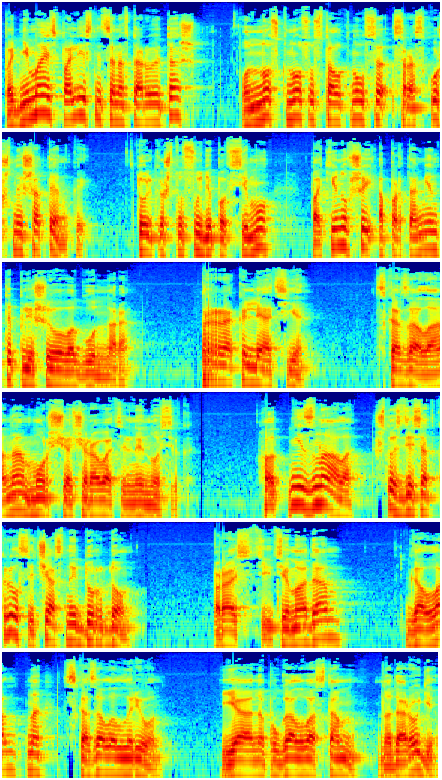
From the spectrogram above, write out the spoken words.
Поднимаясь по лестнице на второй этаж, он нос к носу столкнулся с роскошной шатенкой, только что, судя по всему, покинувшей апартаменты плешивого Гуннара. «Проклятье!» – сказала она, морща очаровательный носик. «Вот не знала, что здесь открылся частный дурдом». «Простите, мадам», – галантно сказала Ларион. «Я напугал вас там на дороге,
